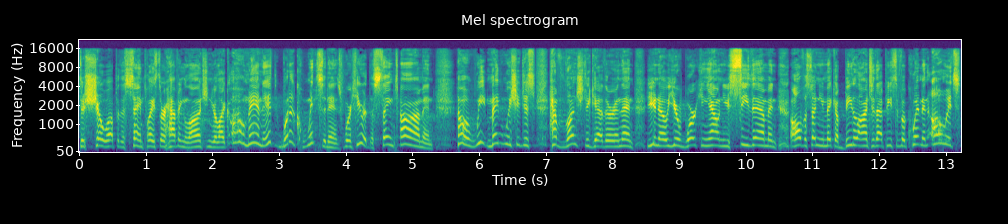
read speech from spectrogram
to show up at the same place they're having lunch and you're like oh man it, what a coincidence. We're here at the same time and oh we, maybe we should just have lunch together. And then you know you're working out and you see them and all of a sudden you make a beeline to that piece of equipment. Oh it's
